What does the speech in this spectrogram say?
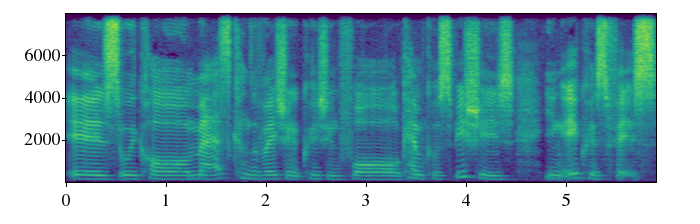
is we call mass conservation equation for chemical species in aqueous phase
